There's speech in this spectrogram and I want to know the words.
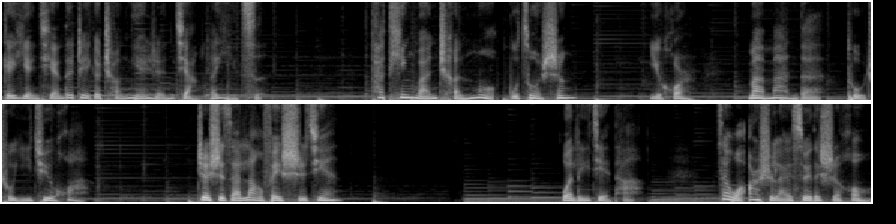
给眼前的这个成年人讲了一次。他听完，沉默不作声，一会儿，慢慢的吐出一句话：“这是在浪费时间。”我理解他，在我二十来岁的时候，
